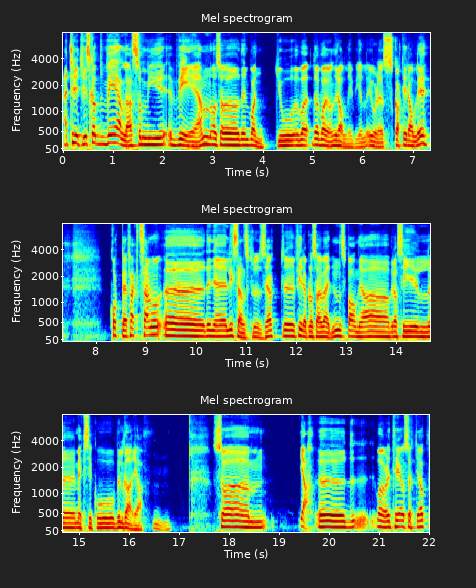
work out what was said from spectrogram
Jeg tror ikke vi skal dvele så mye ved den. Altså, den vant jo Det var jo en rallybil. Gjorde det skarpt i rally. Korte facts her nå. Eh, Den er lisensprodusert eh, fire plasser i verden. Spania, Brasil, eh, Mexico, Bulgaria. Så um, ja. Det var vel i 73 at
